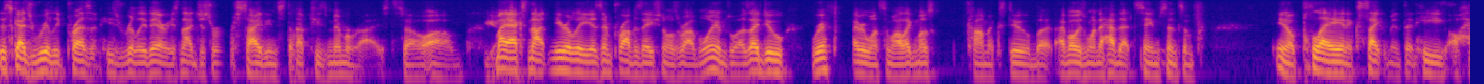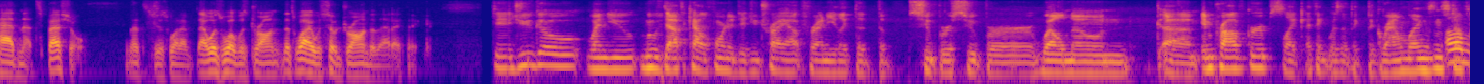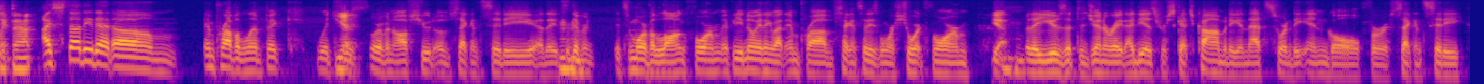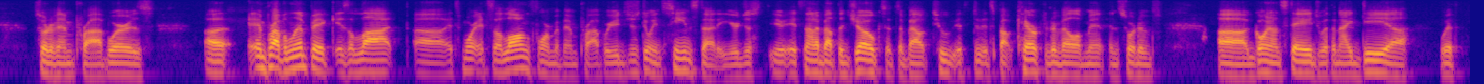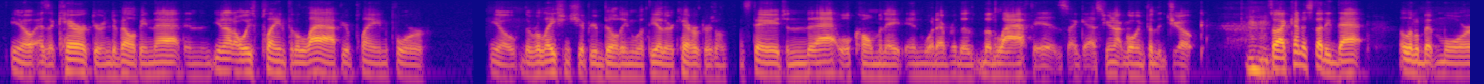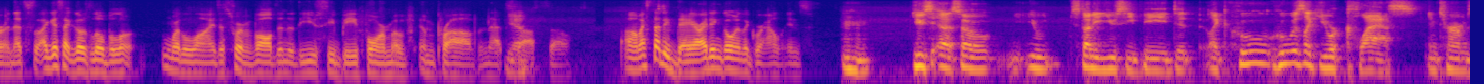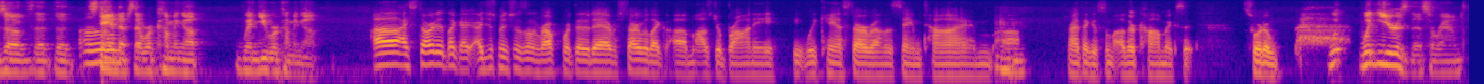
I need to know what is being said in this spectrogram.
this guy's really present. He's really there. He's not just reciting stuff he's memorized. So um, yeah. my act's not nearly as improvisational as Rob Williams was. I do riff every once in a while, like most comics do, but I've always wanted to have that same sense of, you know, play and excitement that he had in that special. That's just what I. That was what was drawn. That's why I was so drawn to that. I think. Did you go when you moved out to California? Did you try out for any like the the super super well known um, improv groups, like I think was it like the Groundlings and stuff um, like that? I studied at um, Improv Olympic, which yep. is sort of an offshoot of Second City. Uh, it's mm-hmm. different. It's more of a long form. If you know anything about improv, Second City is more short form. Yeah. Mm-hmm. Where they use it to generate ideas for sketch comedy, and that's sort of the end goal for Second City sort of improv. Whereas uh, Improv Olympic is a lot. Uh, it's more. It's a long form of improv where you're just doing scene study. You're just. It's not about the jokes. It's about two. It's, it's about character development and sort of uh, going on stage with an idea with you know as a character and developing that and you're not always playing for the laugh you're playing for you know the relationship you're building with the other characters on stage and that will culminate in whatever the, the laugh is i guess you're not going for the joke mm-hmm. so i kind of studied that a little bit more and that's i guess that goes a little below more the lines it sort of evolved into the ucb form of improv and that yeah. stuff so um, i studied there i didn't go into the groundlings mm-hmm. You uh, so you study UCB. Did like who who was like your class in terms of the the um, stand-ups that were coming up when you were coming up? Uh, I started like I, I, just mentioned this on the Ralph Report the other day. I started with like uh, Maz Jobrani. He, we can't start around the same time. Mm-hmm. Um, trying to think of some other comics that sort of. What what year is this around?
